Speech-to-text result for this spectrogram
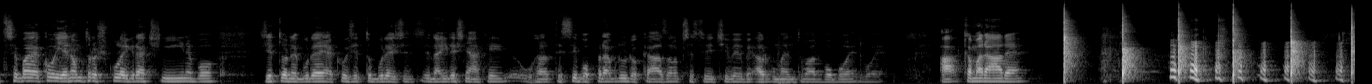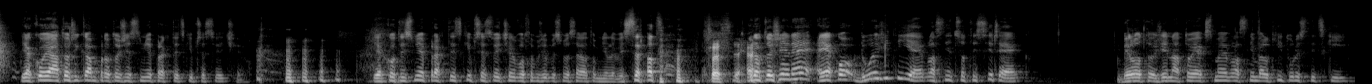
třeba jako jenom trošku legrační, nebo že to nebude jako, že to bude, že najdeš nějaký úhel. Ty si opravdu dokázal přesvědčivě vyargumentovat v oboje dvoje. A kamaráde, jako já to říkám, protože jsi mě prakticky přesvědčil. Jako ty jsi mě prakticky přesvědčil o tom, že bychom se na to měli vysrat. Přesně. Protože ne, jako důležitý je vlastně, co ty si řekl, bylo to, že na to, jak jsme vlastně velký turistický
